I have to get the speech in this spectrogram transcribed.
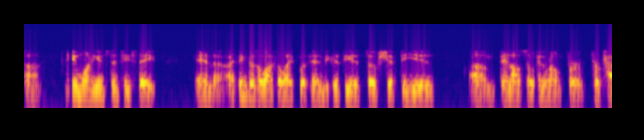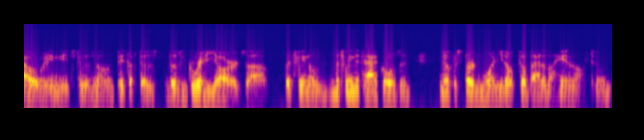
uh, game one against NC State, and uh, I think there's a lot to like with him because he is so shifty. He is, um, and also can run for for power when he needs to as well, and pick up those those gritty yards uh, between the between the tackles and. You know, if it's third and one, you don't feel bad about handing off to him.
